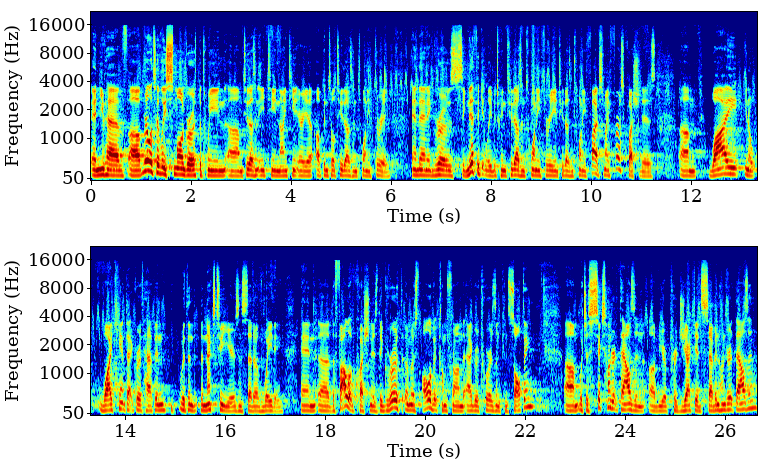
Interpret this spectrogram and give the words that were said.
And you have uh, relatively small growth between um, 2018-19 area up until 2023, and then it grows significantly between 2023 and 2025. So my first question is. Um, why, you know, why can't that growth happen within the next two years instead of waiting? And uh, the follow-up question is the growth, almost all of it comes from the agritourism consulting, um, which is 600,000 of your projected 700,000.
